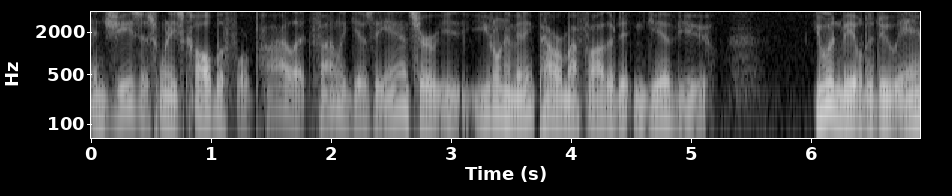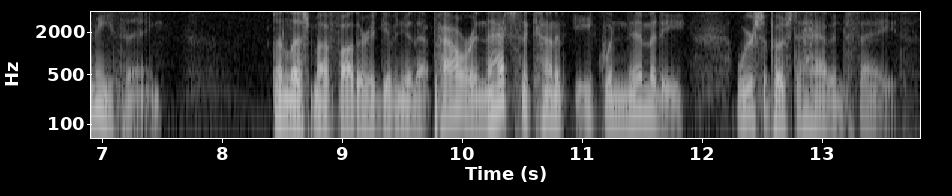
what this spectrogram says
And Jesus, when he's called before Pilate, finally gives the answer You don't have any power my Father didn't give you. You wouldn't be able to do anything unless my Father had given you that power. And that's the kind of equanimity we're supposed to have in faith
